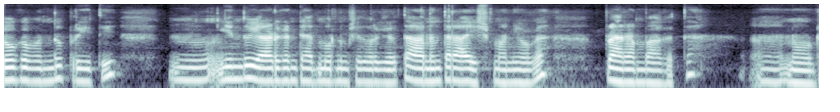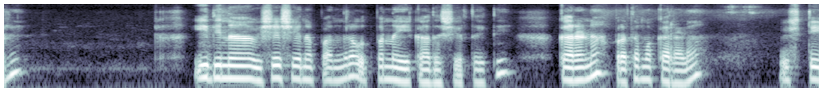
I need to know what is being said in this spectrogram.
ಯೋಗ ಒಂದು ಪ್ರೀತಿ. ಇಂದು ಎರಡು ಗಂಟೆ ಹದಿಮೂರು ನಿಮಿಷದವರೆಗೆ ಇರುತ್ತೆ. ಆನಂತರ ಆಯುಷ್ಮಾನ್ ಯೋಗ ಪ್ರಾರಂಭ ಆಗುತ್ತೆ. ನೋಡ್ರಿ. ಈ ದಿನ ವಿಶೇಷ ಏನಪ್ಪ ಅಂದ್ರೆ ಉತ್ಪನ್ನ ಏಕಾದಶಿ ಇರ್ತೈತಿ. ಕರಣ, ಪ್ರಥಮ ಕರಣ ಇಷ್ಟೇ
